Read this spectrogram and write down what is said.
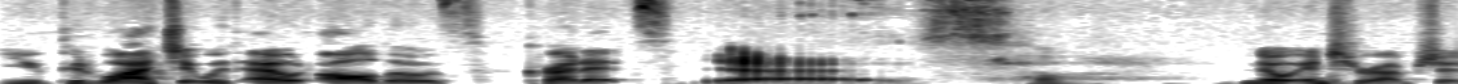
you could watch it without all those credits. Yes. No interruption.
